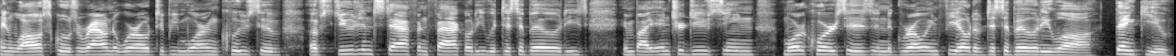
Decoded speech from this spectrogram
and law schools around the world to be more inclusive of students, staff, and faculty with disabilities, and by introducing more courses in the growing field of disability law. Thank you.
